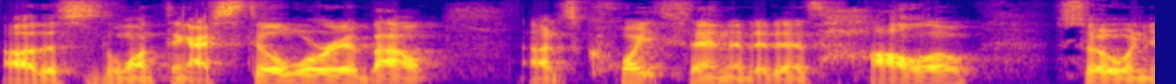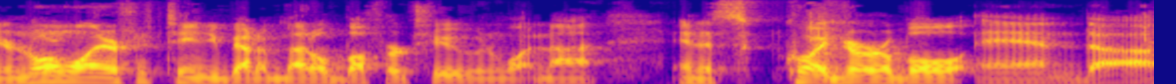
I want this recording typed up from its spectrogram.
Uh, this is the one thing I still worry about. Uh, it's quite thin and it is hollow. So in your normal AR-15, you've got a metal buffer tube and whatnot, and it's quite durable. And uh,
